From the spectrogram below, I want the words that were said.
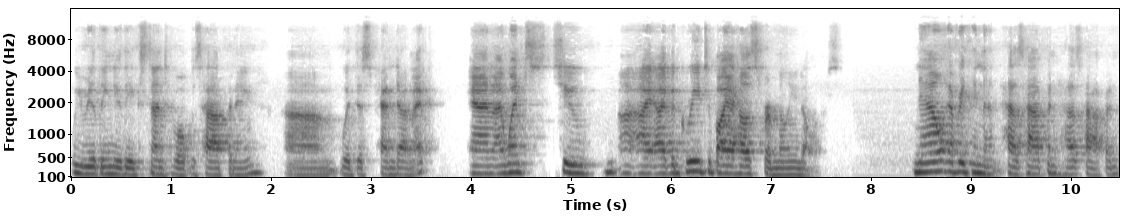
we really knew the extent of what was happening um, with this pandemic and I went to, I, I've agreed to buy a house for a million dollars. Now everything that has happened has happened.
